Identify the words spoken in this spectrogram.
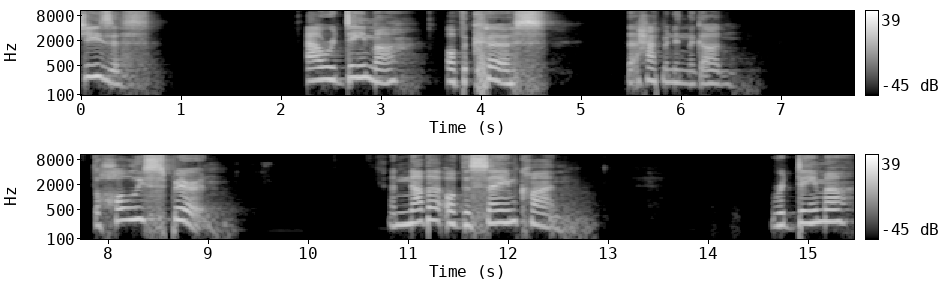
Jesus, our Redeemer of the curse that happened in the garden. The Holy Spirit, another of the same kind. Redeemer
